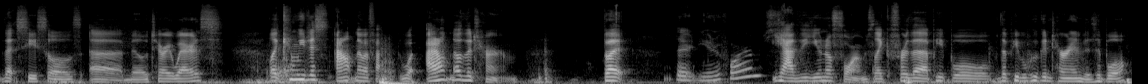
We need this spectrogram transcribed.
that Cecil's uh military wears? Like can we just I don't know if I what I don't know the term. But Their uniforms. yeah, the uniforms like for the people the people who can turn invisible.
